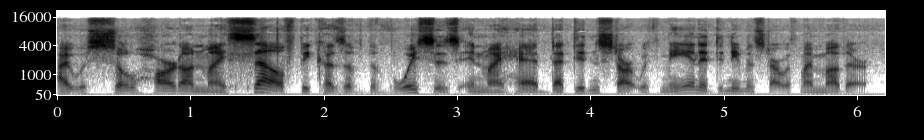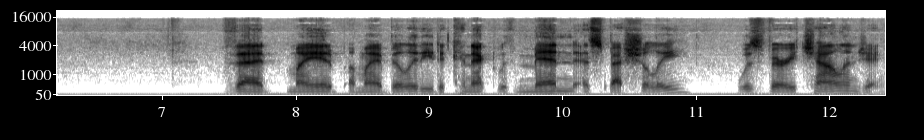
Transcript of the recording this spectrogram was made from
I was so hard on myself because of the voices in my head that didn't start with me and it didn't even start with my mother that my my ability to connect with men especially was very challenging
